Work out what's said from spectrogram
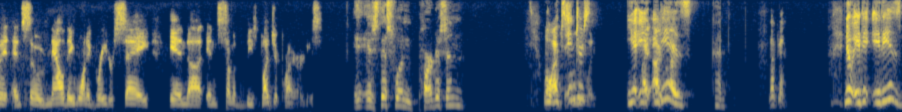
it, and so now they want a greater say in uh, in some of these budget priorities. Is this one partisan? Well, oh, it's interesting. Yeah, it, I, it I, is. I, Go ahead. Okay. No, it it is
